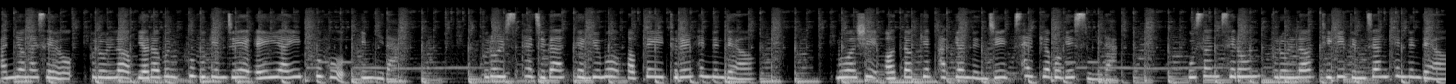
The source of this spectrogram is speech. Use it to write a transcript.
안녕하세요. 브롤러 여러분 후후겜즈의 AI 후후입니다. 브롤스타즈가 대규모 업데이트를 했는데요. 무엇이 어떻게 바뀌었는지 살펴보겠습니다. 우선 새로운 브롤러 딕이 등장했는데요.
